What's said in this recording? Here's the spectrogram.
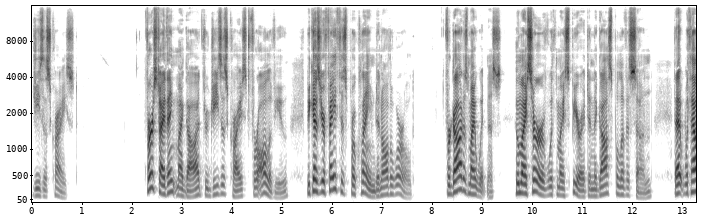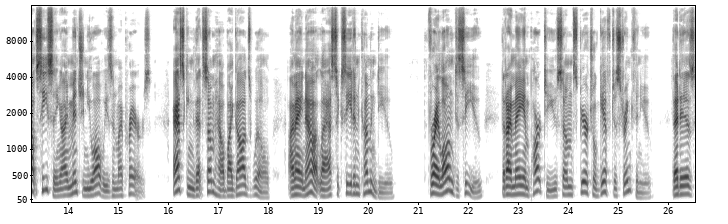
Jesus Christ. First, I thank my God through Jesus Christ for all of you, because your faith is proclaimed in all the world. For God is my witness, whom I serve with my Spirit in the gospel of His Son, that without ceasing I mention you always in my prayers, asking that somehow by God's will I may now at last succeed in coming to you. For I long to see you, that I may impart to you some spiritual gift to strengthen you, that is,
